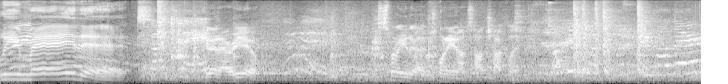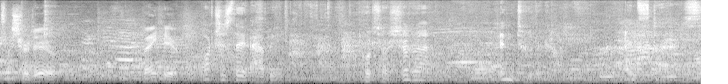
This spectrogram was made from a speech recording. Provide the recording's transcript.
we made it. Good. How are you? Good. I just want to get a 20 ounce hot chocolate. I sure do. Thank you. Watch as the Abby puts her sugar into the cup and stirs.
